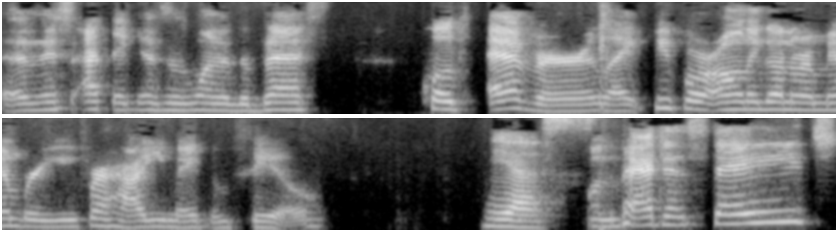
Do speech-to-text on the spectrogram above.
and this I think this is one of the best quotes ever. Like people are only going to remember you for how you made them feel Yes. on the pageant stage,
